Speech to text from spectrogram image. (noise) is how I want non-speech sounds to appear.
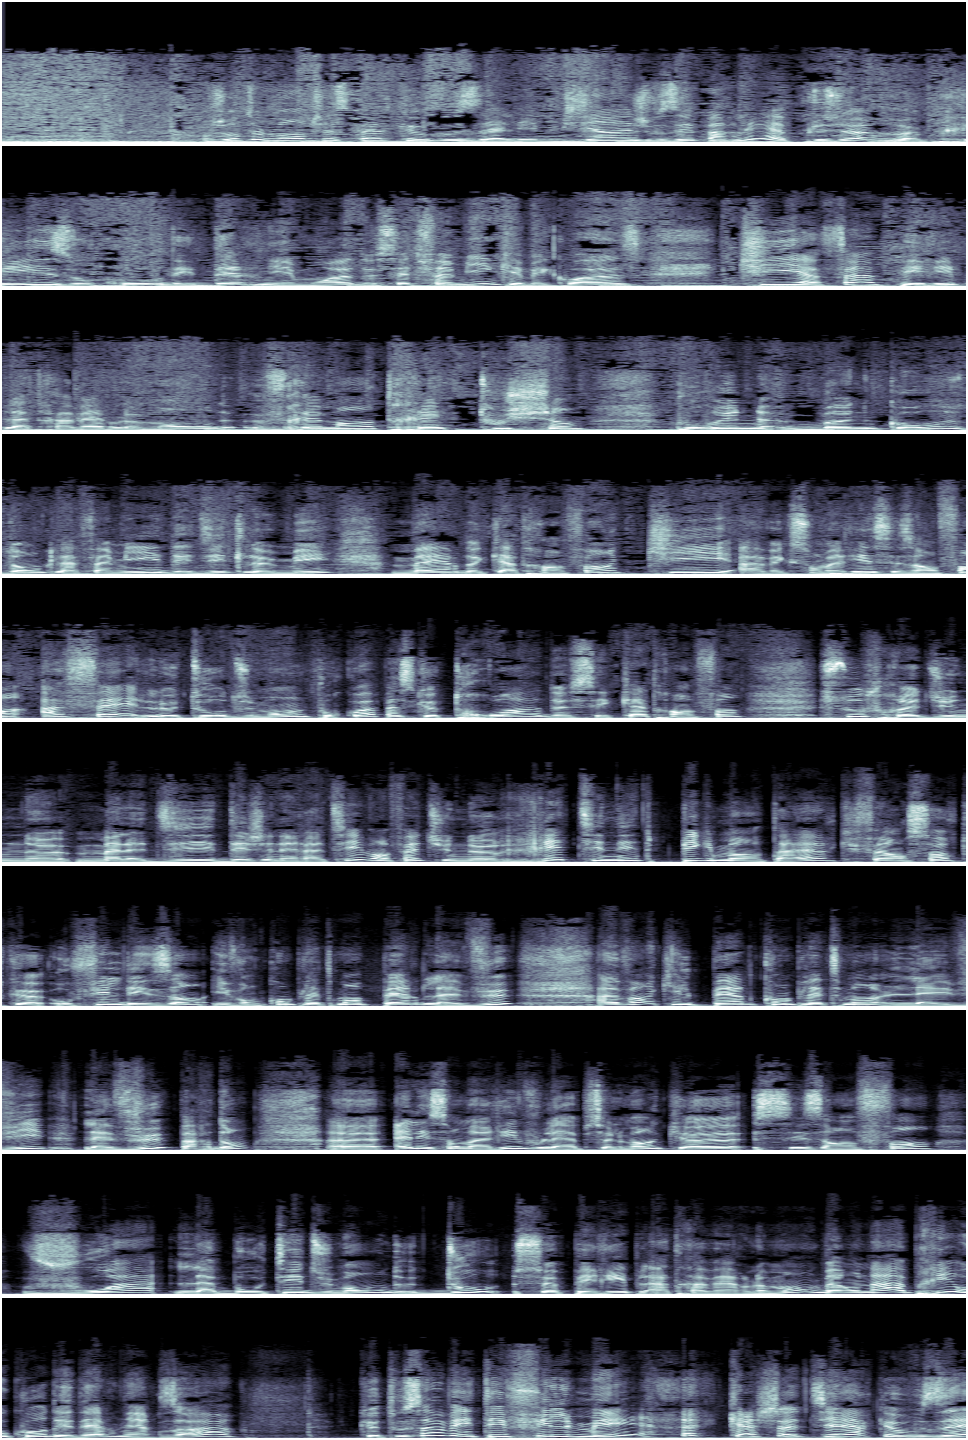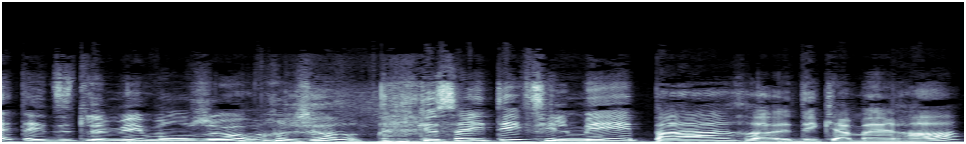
Bonjour tout le monde, j'espère que vous allez bien. Je vous ai parlé à plusieurs reprises au cours des derniers mois de cette famille québécoise qui a fait un périple à travers le monde vraiment très touchant pour une bonne cause. Donc la famille d'Edith Lemay, mère de quatre enfants, qui avec son mari et ses enfants a fait le tour du monde. Pourquoi? Parce que trois de ses quatre enfants souffrent d'une maladie dégénérative, en fait une rétinite pigmentaire qui fait en sorte qu'au fil des ans, ils vont complètement perdre la vue. Avant qu'ils perdent complètement la vie, la vue, pardon, euh, elle et son mari voulaient absolument que ses enfants voient la beauté du monde, d'où ce périple à travers le monde. Ben, on a appris au cours des dernières heures que tout ça avait été filmé, (laughs) cachotière que vous êtes, Edith Lemay, bonjour. Bonjour. Que ça a été filmé par euh, des caméras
